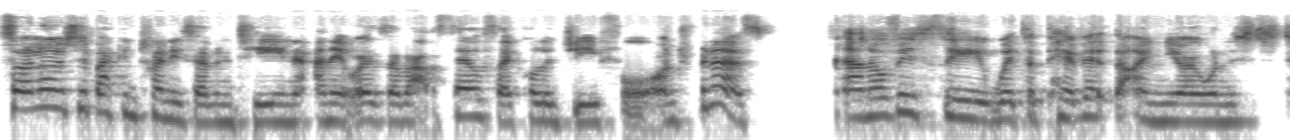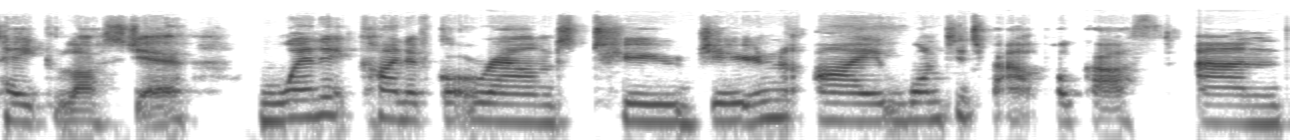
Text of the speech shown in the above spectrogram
So I launched it back in 2017 and it was about sales psychology for entrepreneurs. And obviously, with the pivot that I knew I wanted to take last year, when it kind of got around to June, I wanted to put out a podcast and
